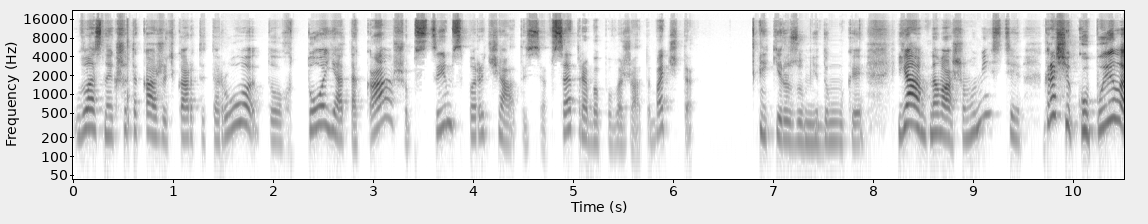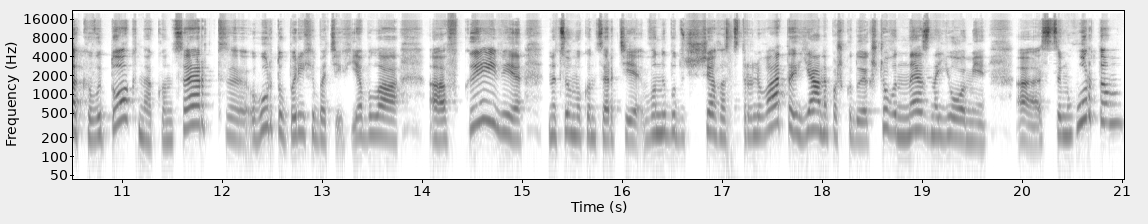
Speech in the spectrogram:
власне, якщо так кажуть карти Таро, то хто я така, щоб з цим сперечатися? Все треба поважати. Бачите? Які розумні думки. Я на вашому місці краще купила квиток на концерт е, гурту Поріг і Батіг. Я була в Києві на цьому концерті. Вони будуть ще гастролювати. Я не пошкодую, якщо ви не знайомі з цим гуртом.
